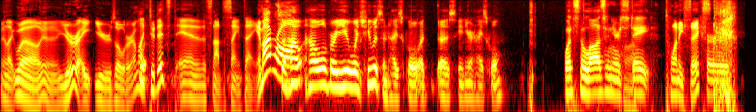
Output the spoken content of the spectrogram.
Being like, well, you know, you're eight years older. I'm like, dude, it's eh, it's not the same thing. Am I wrong? So how, how old were you when she was in high school, a uh, senior in high school? What's the laws in your state? 26. For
